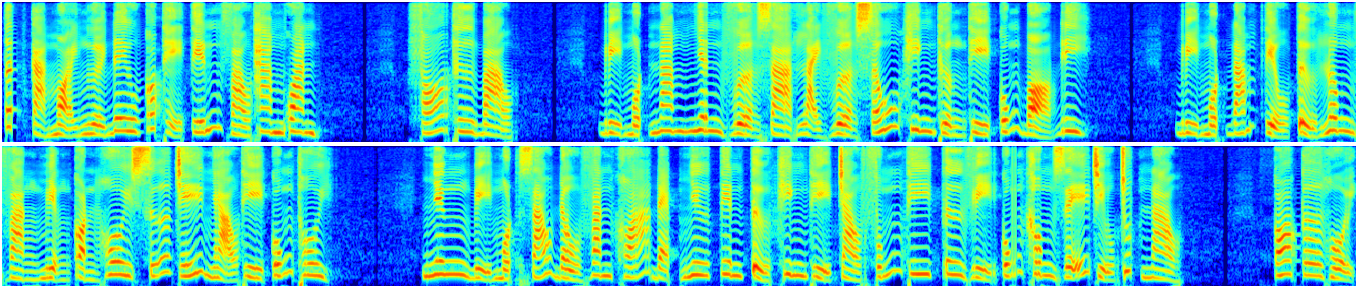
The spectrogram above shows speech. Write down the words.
Tất cả mọi người đều có thể tiến vào tham quan. Phó Thư Bảo. Bị một nam nhân vừa già lại vừa xấu khinh thường thì cũng bỏ đi. Bị một đám tiểu tử lông vàng miệng còn hôi sữa chế nhạo thì cũng thôi. Nhưng bị một giáo đầu văn khóa đẹp như tiên tử khinh thị trào phúng thi tư vị cũng không dễ chịu chút nào. Có cơ hội.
